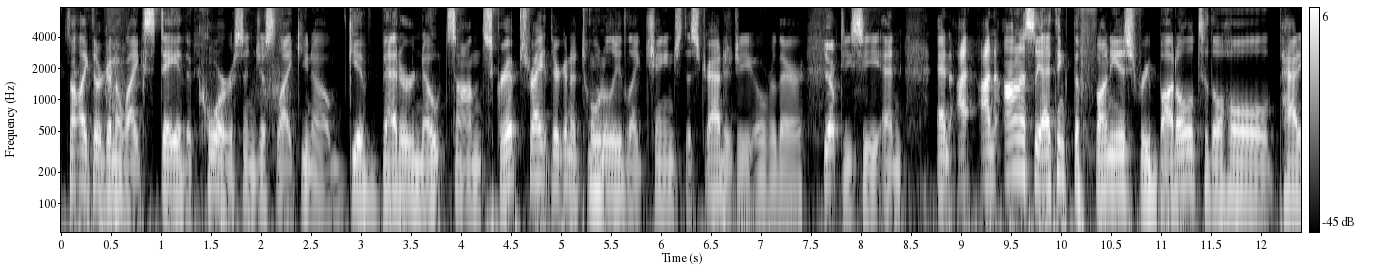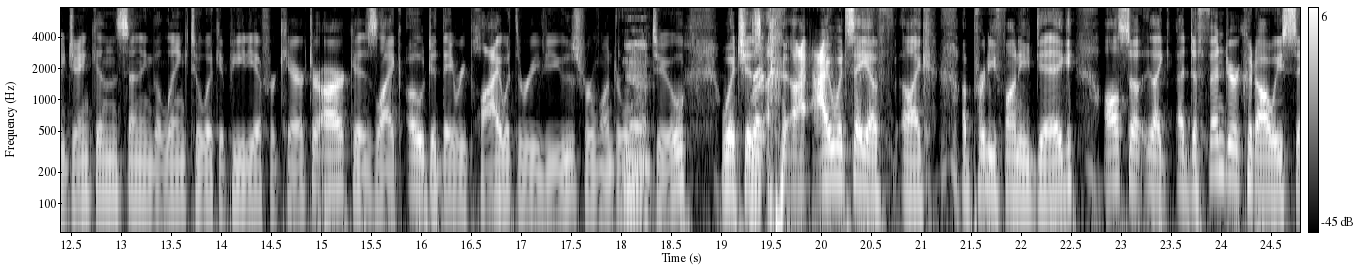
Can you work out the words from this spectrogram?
It's not like they're gonna like stay the course and just like you know give better notes on scripts, right? They're gonna mm. totally like change the strategy over there, Yep. DC. And and I and honestly, I think the funniest rebuttal to the whole Patty Jenkins sending the link to Wikipedia for character arc is like, oh, did they reply with the reviews for Wonder Yeah. Woman 2? Which is, I, I would say, a like a pretty funny dig. Also, like a defender could always say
